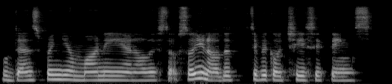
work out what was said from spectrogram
will dance bring you money and all this stuff. So you know the typical cheesy things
